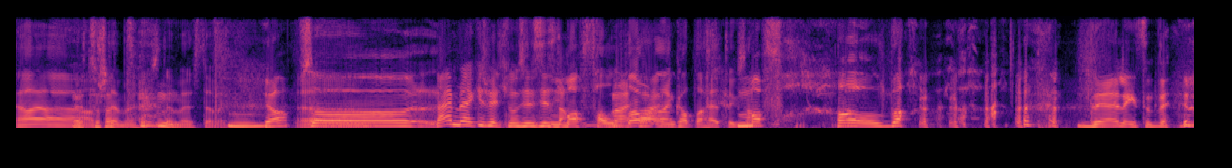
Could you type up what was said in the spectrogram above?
Ja, ja, ja, Rett og slett. stemmer. stemmer, stemmer. Ja, så Nei, men jeg har ikke spilt noen siden sist. da. Mafalda var den katta het, ikke sant? Mafalda! Det er lenge siden, det er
